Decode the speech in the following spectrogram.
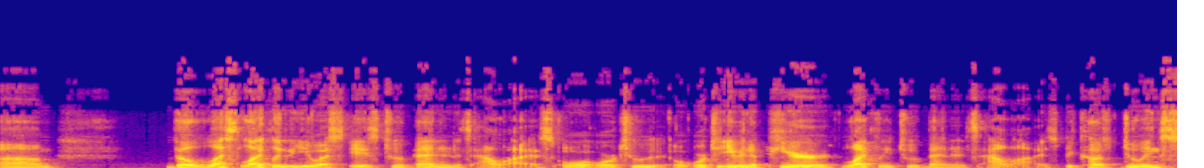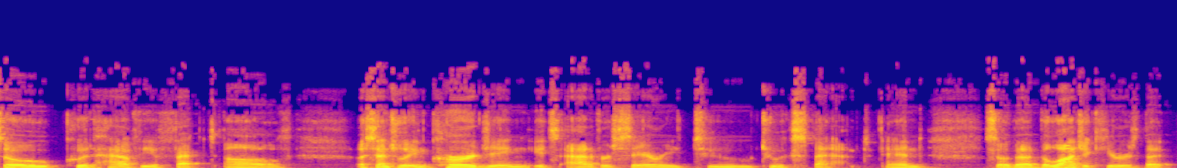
um, the less likely the U.S. is to abandon its allies, or, or to or to even appear likely to abandon its allies, because doing so could have the effect of essentially encouraging its adversary to to expand. And so the the logic here is that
